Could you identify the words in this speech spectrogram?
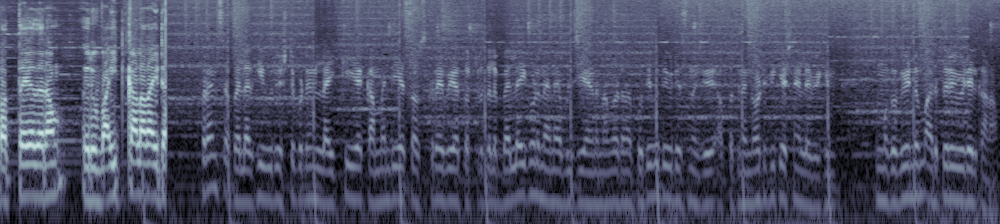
പ്രത്യേകതരം ഒരു വൈറ്റ് കളറായിട്ട് ഫ്രണ്ട്സ് അപ്പോൾ എല്ലാവർക്കും ഈ വീഡിയോ ഇഷ്ടപ്പെട്ടെങ്കിൽ ലൈക്ക് ചെയ്യുക കമന്റ് ചെയ്യുക സബ്സ്ക്രൈബ് ചെയ്യുക തൊട്ടടുത്തുള്ള ബെല്ലൈക്കോൺ എനേബിൾ ചെയ്യാണ്. നമ്മുടെ പുതിയ പുതിയ വീഡിയോസ് നിങ്ങൾക്ക് അപ്പോൾ നോട്ടിഫിക്കേഷൻ ലഭിക്കും. നമുക്ക് വീണ്ടും അടുത്തൊരു വീഡിയോയിൽ കാണാം.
